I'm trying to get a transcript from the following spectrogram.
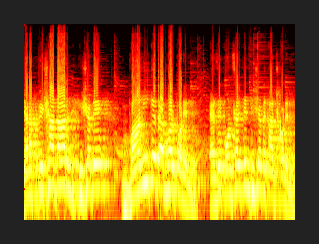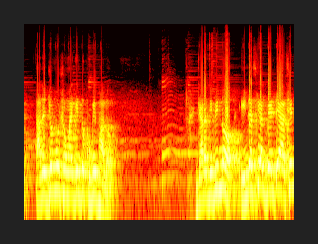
যারা পেশাদার হিসাবে বাণীকে ব্যবহার করেন অ্যাজ এ কনসালটেন্ট হিসাবে কাজ করেন, তাদের জন্য সময় কিন্তু খুবই ভালো। যারা বিভিন্ন ইন্ডাস্ট্রিয়াল বেল্টে আছেন,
